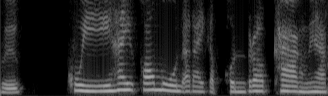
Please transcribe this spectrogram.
หรือคุยให้ข้อมูลอะไรกับคนรอบข้างไหมคะ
